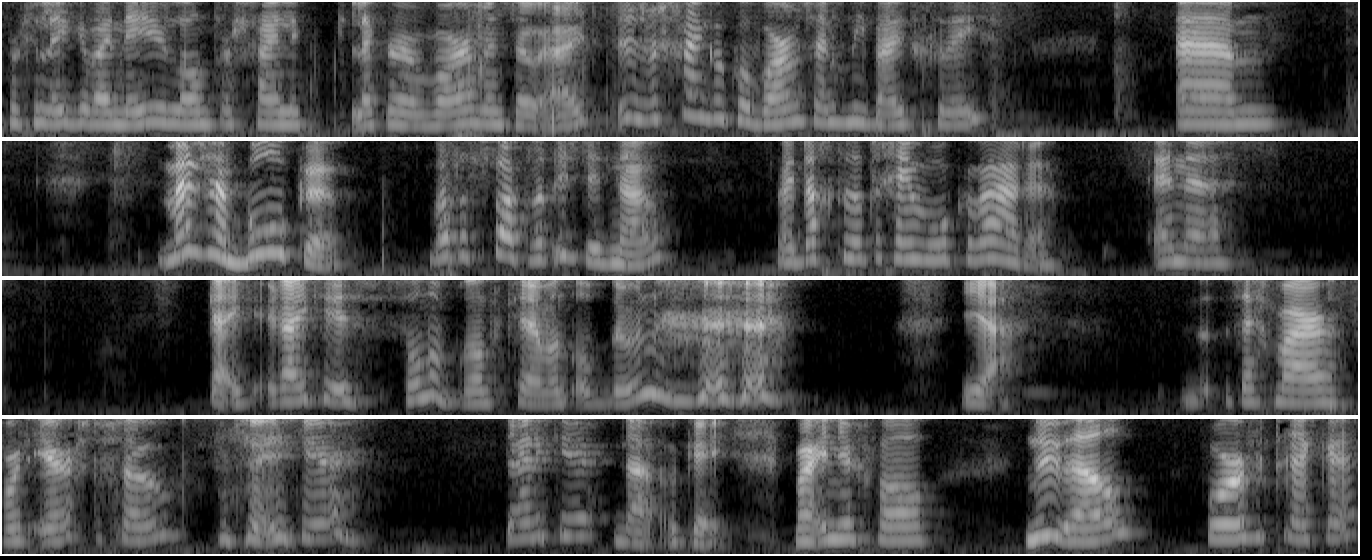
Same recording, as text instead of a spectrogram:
vergeleken bij Nederland waarschijnlijk lekker warm en zo uit. Het is waarschijnlijk ook wel warm, we zijn nog niet buiten geweest. Ehm, maar er zijn wolken. What the fuck, wat is dit nou? Wij dachten dat er geen wolken waren. En eh. kijk, Rijke is zonnebrandcrème aan het opdoen. ja. Zeg maar voor het eerst of zo. Voor de tweede keer. Derde keer. Nou, oké. Maar in ieder geval, nu wel. Voor vertrekken.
